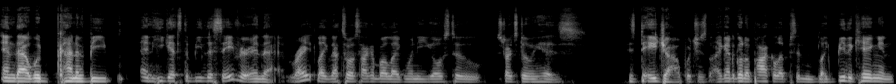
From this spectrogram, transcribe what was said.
And that would kind of be and he gets to be the savior in that right? Like that's what i was talking about like when he goes to starts doing his his day job which is i gotta go to Apokolips and like be the king and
